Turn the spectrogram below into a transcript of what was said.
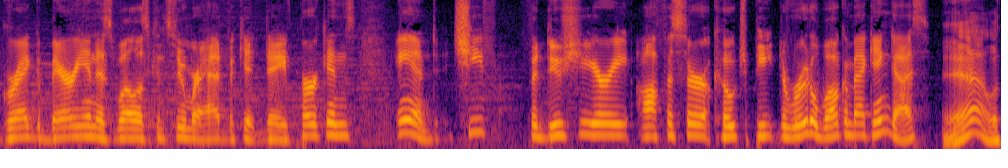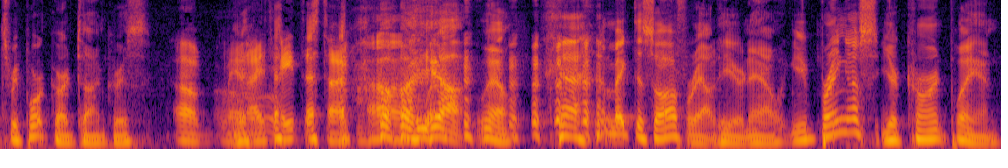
Greg Berrien, as well as consumer advocate Dave Perkins, and Chief Fiduciary Officer Coach Pete D'Arruda. Welcome back in, guys. Yeah, let's report card time, Chris. Oh man, I hate this time. Oh, yeah. Well, make this offer out here now. You bring us your current plan,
